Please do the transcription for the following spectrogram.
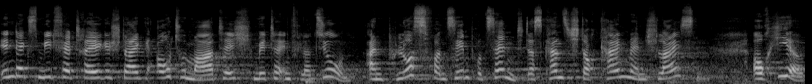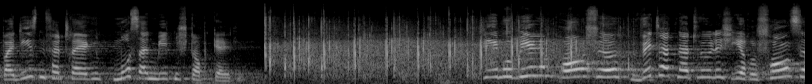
Indexmietverträge steigen automatisch mit der Inflation. Ein Plus von 10 Prozent, das kann sich doch kein Mensch leisten. Auch hier bei diesen Verträgen muss ein Mietenstopp gelten. Die Immobilienbranche wittert natürlich ihre Chance.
